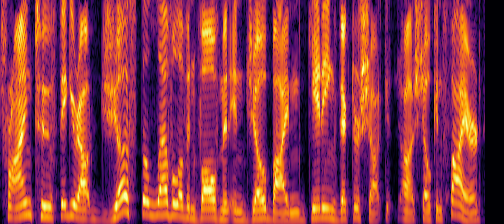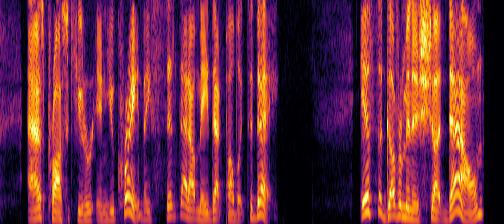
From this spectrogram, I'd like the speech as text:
trying to figure out just the level of involvement in Joe Biden getting Victor uh, Shokin fired as prosecutor in Ukraine. They sent that out, made that public today. If the government is shut down,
